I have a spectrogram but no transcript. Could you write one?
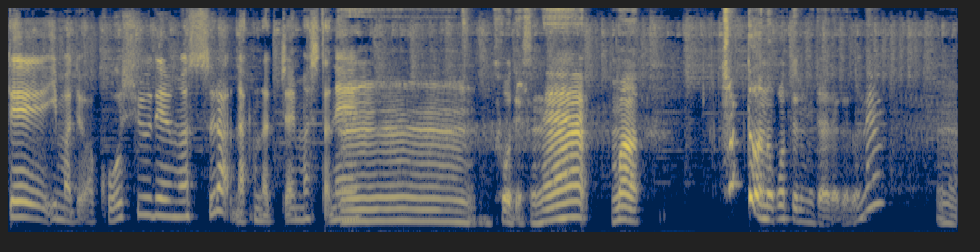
て今では公衆電話すらなくなっちゃいましたうね。ーんそうですねまあちょっとは残ってるみたいだけどね。うん。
